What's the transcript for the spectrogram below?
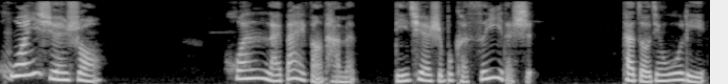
獾先生，獾来拜访他们，的确是不可思议的事。”他走进屋里，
